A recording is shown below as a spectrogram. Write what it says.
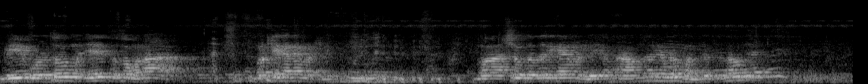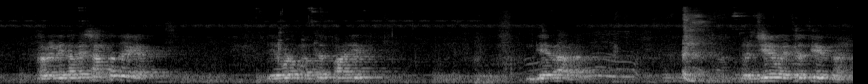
मी बोलतो म्हणजे तसं होणार. म्हटले का नाही म्हटले? मग अशोक दादानी काय म्हणले? आमदार एवढं म्हणतात तर जाऊ द्या. सगळे नेता शांतच आहे का? एवढं म्हणतात पाणी. देणार. तर जे व्हायचं तेच झालं.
